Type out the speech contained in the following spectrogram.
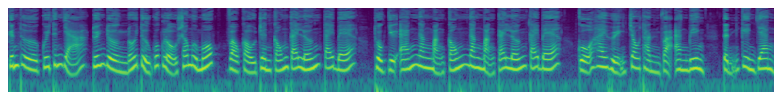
Kính thưa quý thính giả, tuyến đường nối từ quốc lộ 61 vào cầu trên cống Cái Lớn, Cái Bé thuộc dự án ngăn mặn cống ngăn mặn Cái Lớn, Cái Bé của hai huyện Châu Thành và An Biên, tỉnh Kiên Giang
